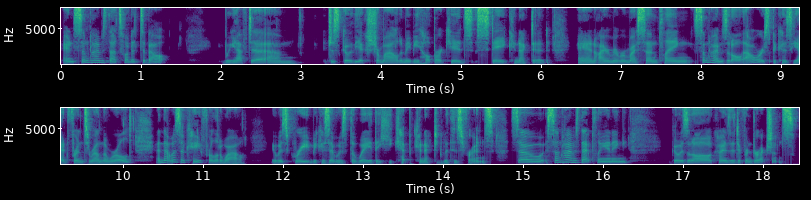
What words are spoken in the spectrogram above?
And sometimes that's what it's about. We have to um, just go the extra mile to maybe help our kids stay connected. And I remember my son playing sometimes at all hours because he had friends around the world. And that was okay for a little while. It was great because it was the way that he kept connected with his friends. So sometimes that planning goes in all kinds of different directions.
